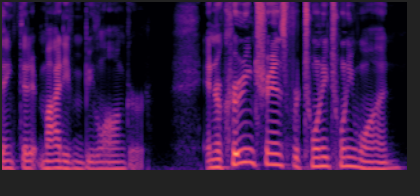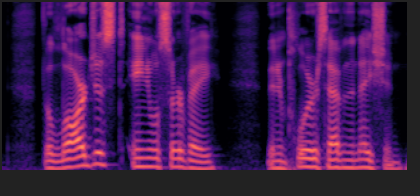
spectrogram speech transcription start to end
think that it might even be longer. In recruiting trends for 2021, the largest annual survey that employers have in the nation,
